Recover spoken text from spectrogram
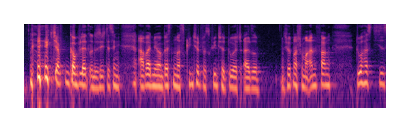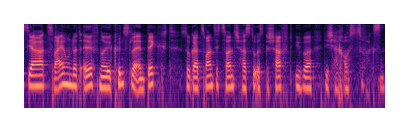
ich habe einen komplett Unterschied. Deswegen arbeiten wir am besten mal Screenshot für Screenshot durch. Also ich würde mal schon mal anfangen. Du hast dieses Jahr 211 neue Künstler entdeckt. Sogar 2020 hast du es geschafft, über dich herauszuwachsen.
